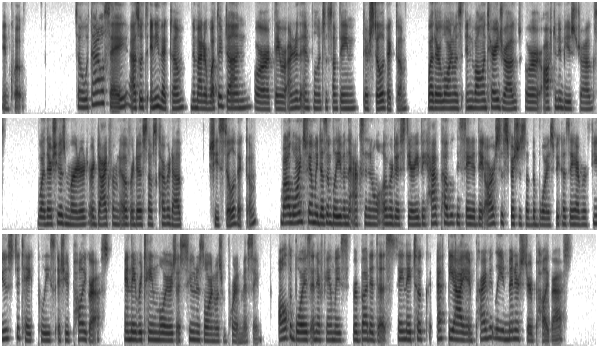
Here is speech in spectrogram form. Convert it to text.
end quote. So, with that, I'll say, as with any victim, no matter what they've done or if they were under the influence of something, they're still a victim. Whether Lauren was involuntary drugged or often abused drugs, whether she was murdered or died from an overdose that was covered up, she's still a victim. While Lauren's family doesn't believe in the accidental overdose theory, they have publicly stated they are suspicious of the boys because they have refused to take police issued polygraphs, and they retained lawyers as soon as Lauren was reported missing. All the boys and their families rebutted this, saying they took FBI and privately administered polygraphs.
